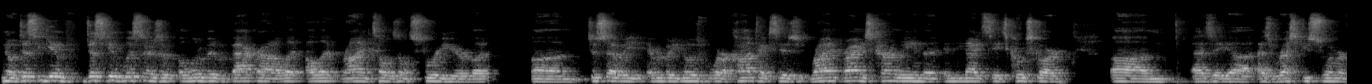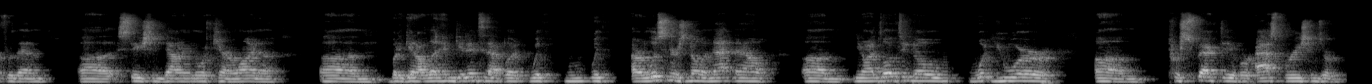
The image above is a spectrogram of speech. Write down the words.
you know, just to give just to give listeners a, a, little bit of a background. I'll let I'll let Ryan tell his own story here, but um, just so we, everybody knows what our context is. Ryan Ryan is currently in the in the United States Coast Guard um, as a uh, as a rescue swimmer for them, uh, stationed down in North Carolina. Um, but again, I'll let him get into that. But with with our listeners knowing that now, um, you know, I'd love to know what your um, perspective or aspirations or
